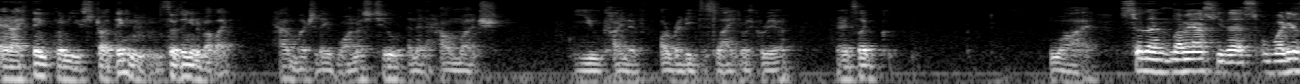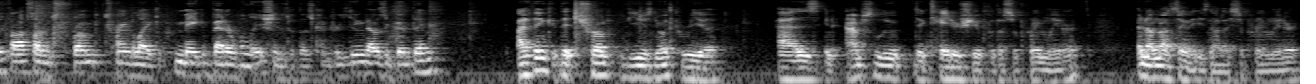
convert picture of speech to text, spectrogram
And I think when you start thinking, start thinking about like how much they want us to, and then how much you kind of already dislike North Korea, and it's like, why? So then, let me ask you this: What are your thoughts on Trump trying to like make better relations with those countries? Do you think that was a good thing? I think that Trump views North Korea as an absolute dictatorship with a supreme leader, and I'm not saying that he's not a supreme leader,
